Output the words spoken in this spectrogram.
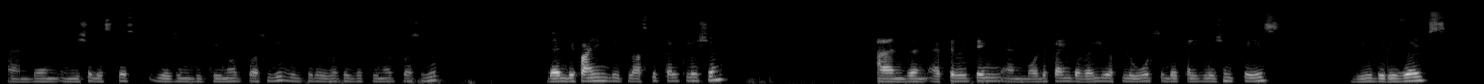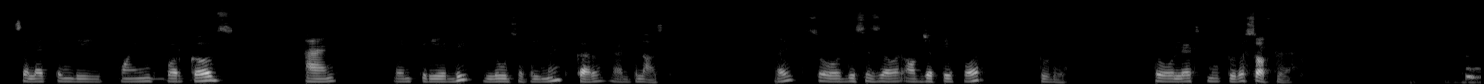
and then initial stress using the K-naught procedure. We'll say what is the K-naught procedure? Then defining the plastic calculation and then activating and modifying the value of loads in the calculation phase view the results selecting the points for curves and then create the load settlement curve at the last right? So this is our objective for today. So let's move to the software.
